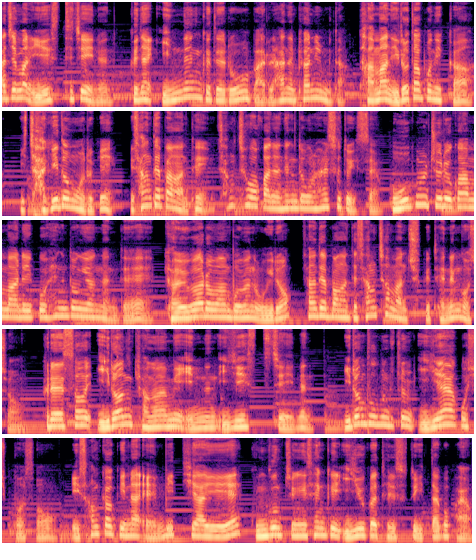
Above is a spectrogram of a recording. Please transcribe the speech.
하지만 ESTJ는 그냥 있는 그대로 말을 하는 편입니다. 다만 이러다 보니까 이 자기도 모르게 이 상대방한테 상처가 가는 행동을 할 수도 있어요. 도움을 주려고 한 말이고 행동이었는데 결과로만 보면 오히려 상대방한테 상처만 주게 되는 거죠. 그래서 이런 경험이 있는 ESTJ는 이런 부분을 좀 이해하고 싶어서 이 성격이나 MBTI에 궁금증이 생길 이유가 될 수도 있다고 봐요.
